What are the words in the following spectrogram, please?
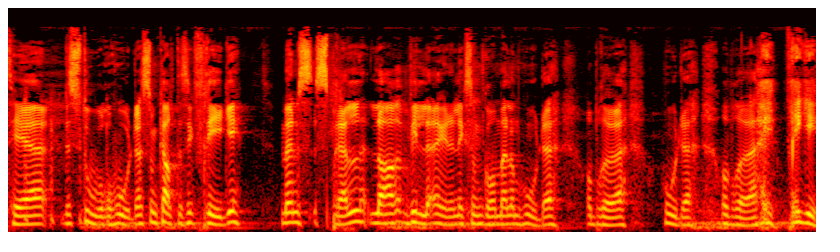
til det store hodet, som kalte seg Frigi, mens Sprell lar ville øyne liksom gå mellom hodet og brødet. Hodet og brødet. Hei, Friggi.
